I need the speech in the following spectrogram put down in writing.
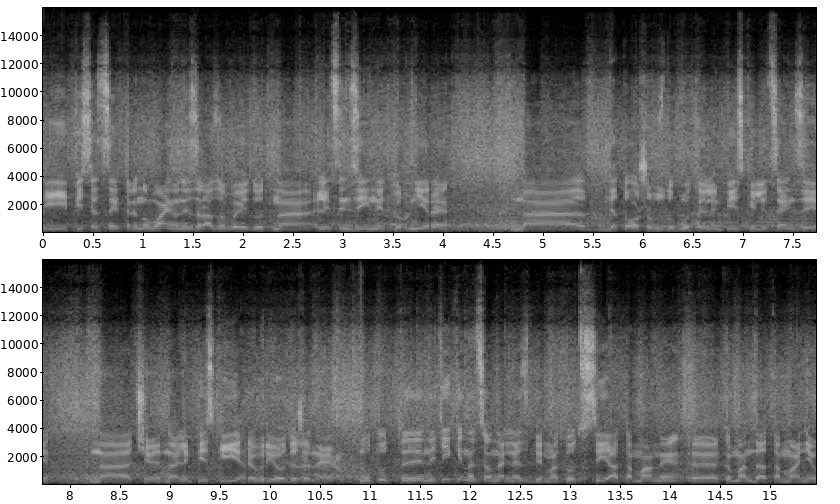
І після цих тренувань вони зразу вийдуть на ліцензійні турніри на, для того, щоб здобути олімпійські ліцензії на, на Олімпійські ігри в Ріо де Жанейро. Ну тут е, не тільки національна збірна, тут всі атамани, е, команда атаманів.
